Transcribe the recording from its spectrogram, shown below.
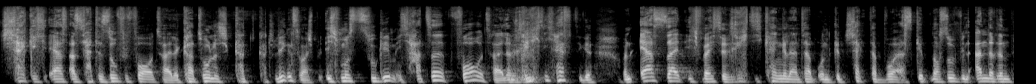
check ich erst, also ich hatte so viele Vorurteile, katholisch, Kat Katholiken zum Beispiel. Ich muss zugeben, ich hatte Vorurteile, richtig heftige. Und erst seit ich welche richtig kennengelernt habe und gecheckt habe, boah, es gibt noch so viele anderen,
